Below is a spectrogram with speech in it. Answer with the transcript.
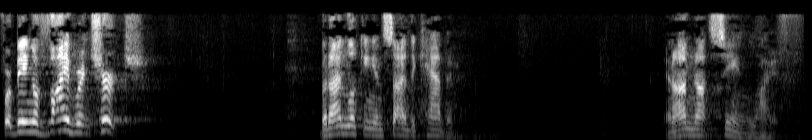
for being a vibrant church. But I'm looking inside the cabin, and I'm not seeing life.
